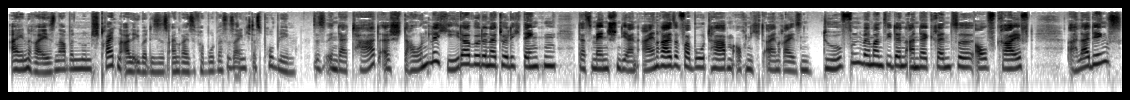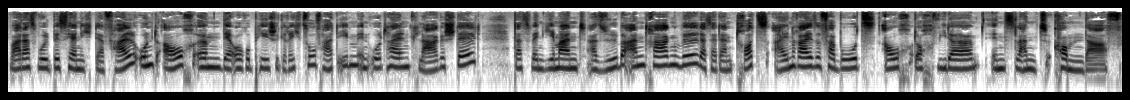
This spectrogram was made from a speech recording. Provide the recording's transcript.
einreisen, aber nun streiten alle über dieses Einreiseverbot. Was ist eigentlich das Problem? Das ist in der Tat erstaunlich. Jeder würde natürlich denken, dass Menschen, die ein Einreiseverbot haben, auch nicht einreisen dürfen, wenn man sie denn an der Grenze aufgreift. Allerdings war das wohl bisher nicht der Fall und auch ähm, der Europäische Gerichtshof hat eben in Urteilen klargestellt, dass wenn jemand Asyl beantragen will, dass er dann trotz Einreiseverbots auch doch wieder ins Land kommen darf.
